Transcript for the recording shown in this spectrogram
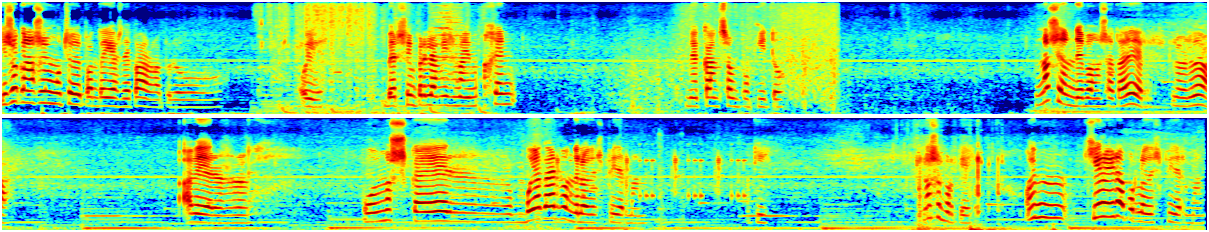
Y eso que no soy mucho de pantallas de carga, pero... Oye, ver siempre la misma imagen me cansa un poquito. No sé dónde vamos a caer, la verdad. A ver... Podemos caer... Voy a caer donde lo de Spiderman. Aquí. No sé por qué. Hoy quiero ir a por lo de Spider-Man,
